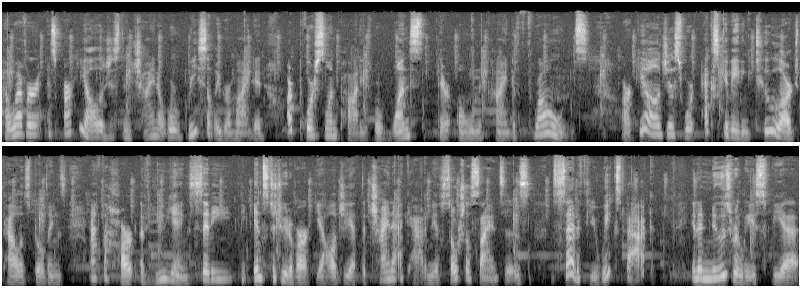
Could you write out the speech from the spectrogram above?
However, as archaeologists in China were recently reminded, our porcelain potties were once their own kind of thrones. Archaeologists were excavating two large palace buildings at the heart of Yueyang City. The Institute of Archaeology at the China Academy of Social Sciences said a few weeks back in a news release via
